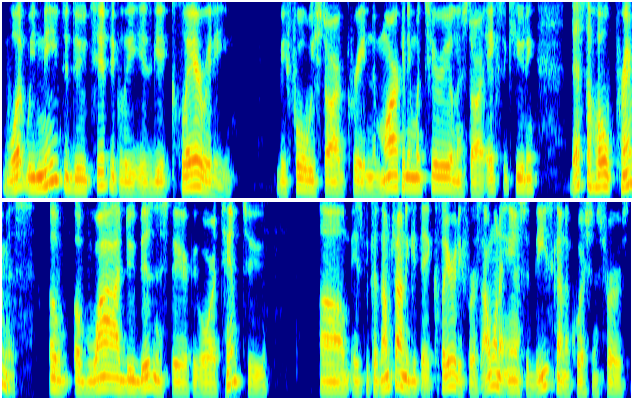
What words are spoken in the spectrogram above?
what we need to do typically is get clarity before we start creating the marketing material and start executing. That's the whole premise of, of why I do business therapy or attempt to um, is because I'm trying to get that clarity first. I want to answer these kind of questions first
